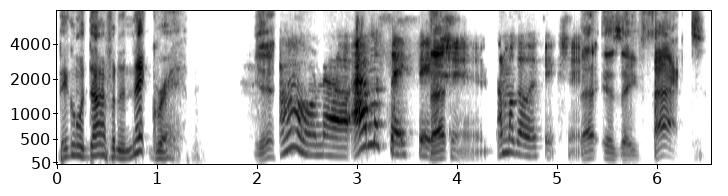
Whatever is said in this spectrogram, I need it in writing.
They're gonna die from the neck grab. Yeah, I don't know. I'm gonna say That- fiction. I'm gonna go with fiction. that is a fact.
